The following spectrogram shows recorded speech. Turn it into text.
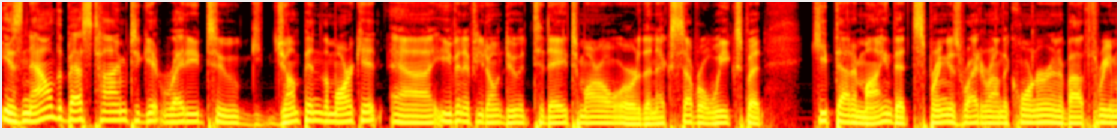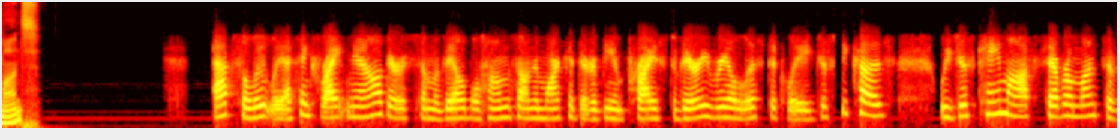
is now the best time to get ready to g- jump in the market, uh, even if you don't do it today, tomorrow, or the next several weeks. But keep that in mind that spring is right around the corner in about three months. Absolutely. I think right now there are some available homes on the market that are being priced very realistically just because we just came off several months of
